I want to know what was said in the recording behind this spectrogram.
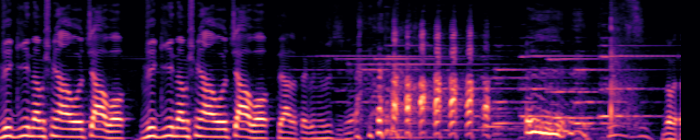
Wyginam śmiało ciało, wyginam śmiało ciało. Ty, ale tego nie wrzucisz, nie? Dobra.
